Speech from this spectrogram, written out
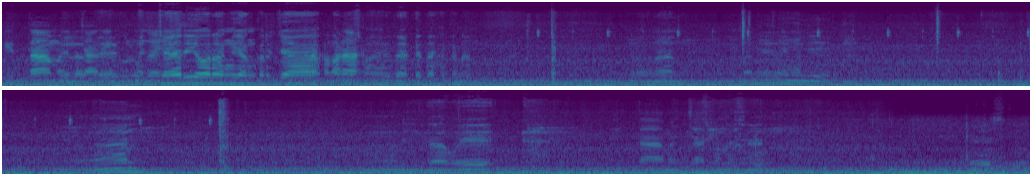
Kita mencari dulu guys. mencari orang yang kerja Nah, ke mana? kita kita kanan kanan yang di kanan Nah, digawe Kita mencari dulu. panasan guys tuh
